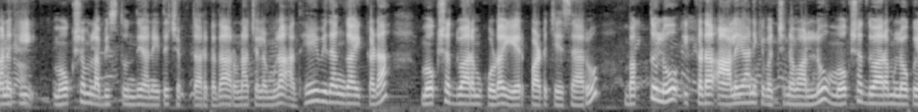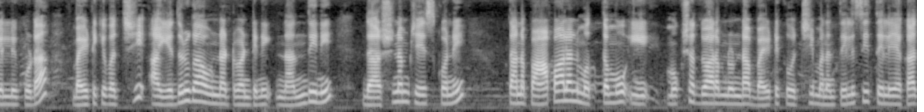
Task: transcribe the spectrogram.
మనకి మోక్షం లభిస్తుంది అని అయితే చెప్తారు కదా అరుణాచలంలో. అదే విధంగా ఇక్కడ మోక్షద్వారం కూడా ఏర్పాటు చేశారు. భక్తులు ఇక్కడ ఆలయానికి వచ్చిన వాళ్ళు మోక్షద్వారంలోకి వెళ్ళి కూడా బయటికి వచ్చి ఆ ఎదురుగా ఉన్నటువంటి నందిని దర్శనం చేసుకొని తన పాపాలను మొత్తము ఈ మోక్షద్వారం నుండా బయటకు వచ్చి మనం తెలిసి తెలియక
